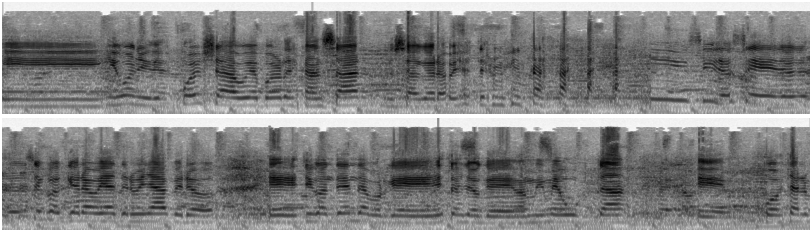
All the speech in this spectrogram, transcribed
y, y bueno, y después ya voy a poder descansar, no sé a qué hora voy a terminar. Sí, sí, no sé, no, no sé qué hora voy a terminar, pero eh, estoy contenta porque esto es lo que a mí me gusta. Eh, puedo estar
